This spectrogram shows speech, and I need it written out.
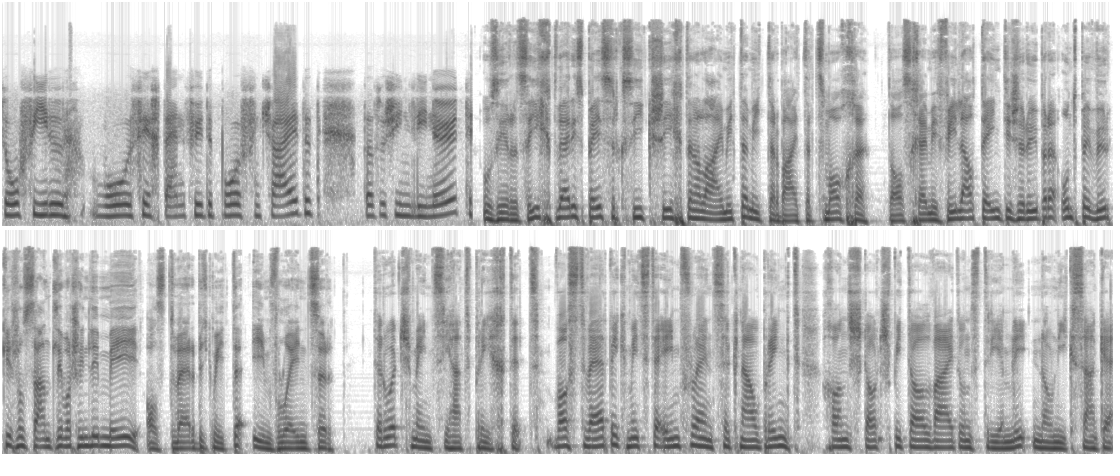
so viel, wo sich dann für den Beruf entscheidet? Das wahrscheinlich nicht. Aus ihrer Sicht wäre es besser gewesen, Geschichten allein mit den Mitarbeitern zu machen. Das käme viel authentischer rüber und bewirke schlussendlich wahrscheinlich mehr als die Werbung mit den Influencer. Der Ruth Schmenzi hat berichtet. Was die Werbung mit den Influencer genau bringt, kann das Stadtspital Weid und Triemli noch nicht sagen.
